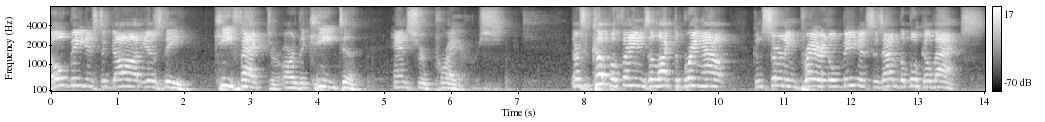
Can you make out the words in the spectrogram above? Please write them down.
obedience to God is the key factor or the key to answered prayers. There's a couple of things I'd like to bring out concerning prayer and obedience is out of the book of Acts,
